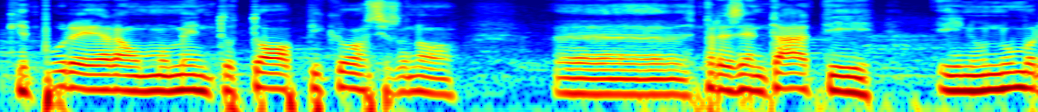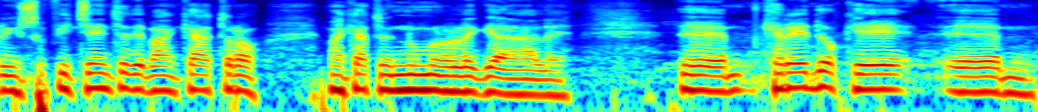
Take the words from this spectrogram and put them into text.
che pure era un momento topico, si sono eh, presentati in un numero insufficiente ed è mancato, mancato il numero legale. Eh, credo che ehm,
